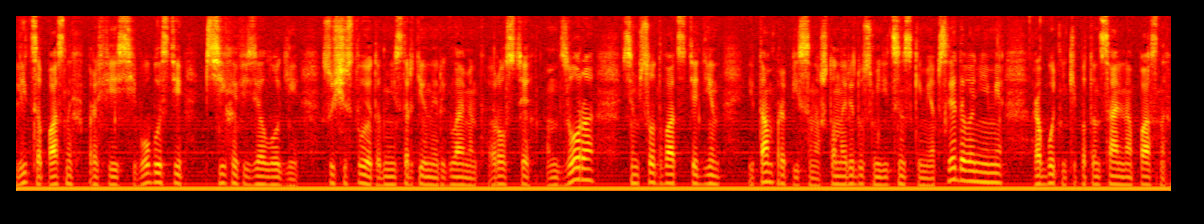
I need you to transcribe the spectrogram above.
лиц опасных профессий в области психофизиологии. Существует административный регламент Ростехнадзора 721, и там прописано, что наряду с медицинскими обследованиями работники потенциально опасных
